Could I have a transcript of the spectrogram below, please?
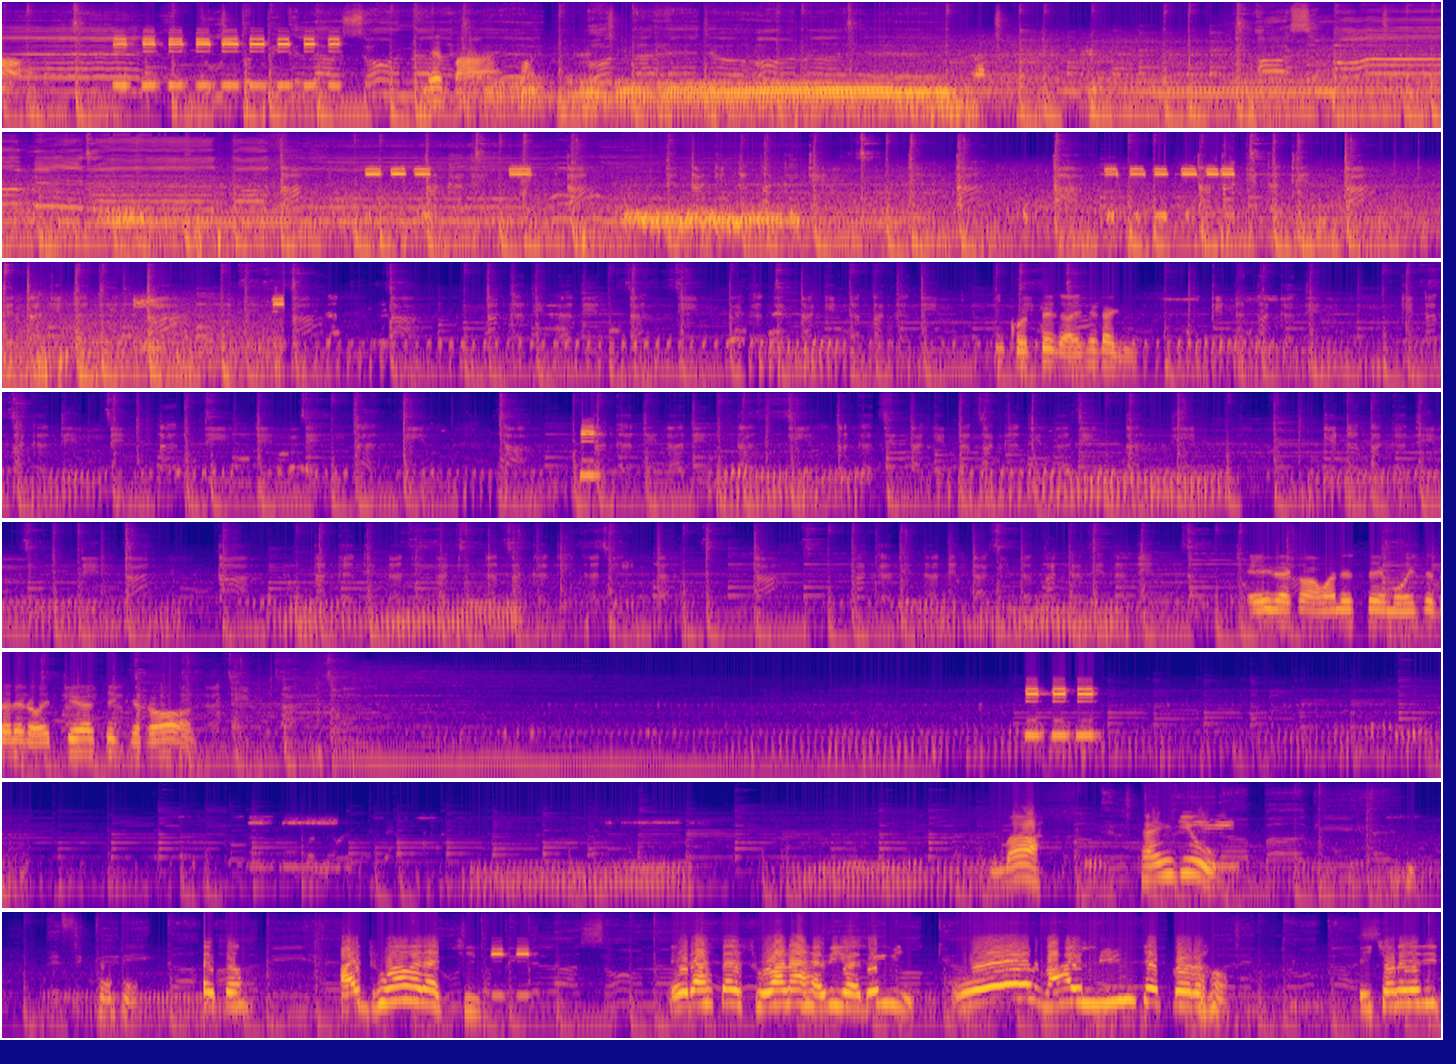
করতে চাই সেটা কি এই দেখো, আমাদের সেই মহিষাদলের ঐতিহাসিক রথ। বাহ থ্যাংক ইউ তো ধোঁয়া বেড়াচ্ছি এই রাস্তায় শোয়া না হ্যাভি হয়, দেখবি? ওর ভাই লিন চেক করো। পিছনে যদি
